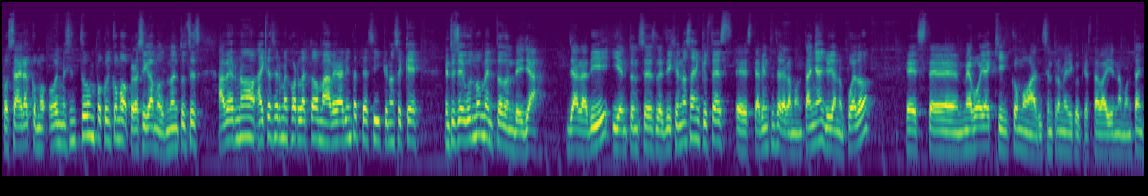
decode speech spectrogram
O sea, era como, hoy me siento un poco incómodo, pero sigamos, ¿no? Entonces, a ver, no, hay que hacer mejor la toma, a ver, aviéntate así, que no sé qué. Entonces llegó un momento donde ya, ya la di y entonces les dije, no saben que ustedes este, aviéntense de la montaña, yo ya no puedo. Este, me voy aquí como al centro médico que estaba ahí en la montaña.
